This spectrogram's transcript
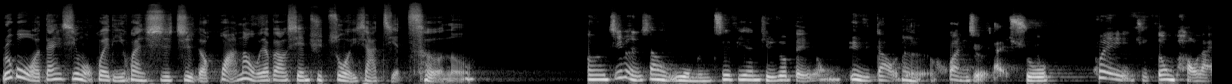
如果我担心我会罹患失智的话，那我要不要先去做一下检测呢？嗯，基本上我们这边，比如说北荣遇到的患者来说，会主动跑来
